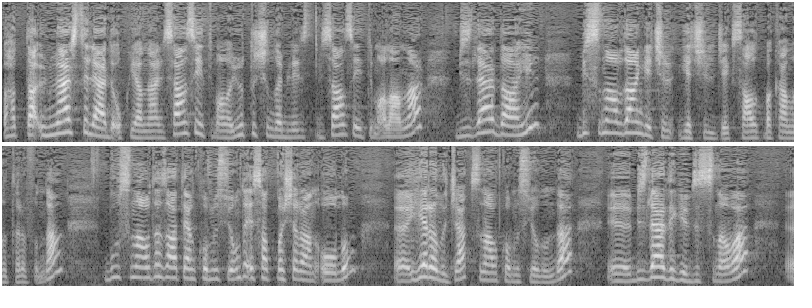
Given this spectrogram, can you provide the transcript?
hatta üniversitelerde okuyanlar, lisans eğitimi alan, yurt dışında bile lisans eğitimi alanlar bizler dahil bir sınavdan geçir, geçirilecek Sağlık Bakanlığı tarafından. Bu sınavda zaten komisyonda Esat Başaran oğlum e, yer alacak sınav komisyonunda. Bizler de gireceğiz sınava. E,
